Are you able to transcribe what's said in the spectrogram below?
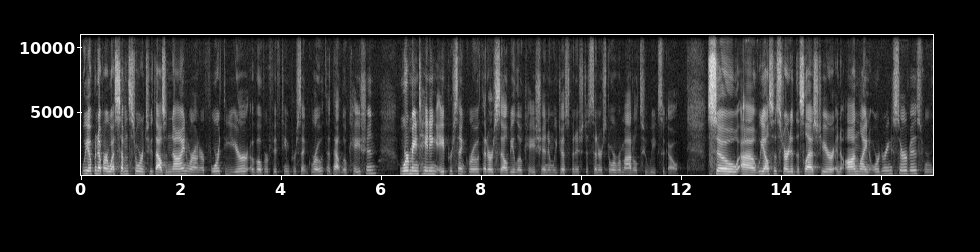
We opened up our West 7th store in 2009. We're on our fourth year of over 15% growth at that location. We're maintaining 8% growth at our Selby location, and we just finished a center store remodel two weeks ago. So uh, we also started this last year an online ordering service. We're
